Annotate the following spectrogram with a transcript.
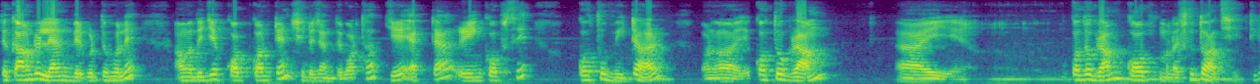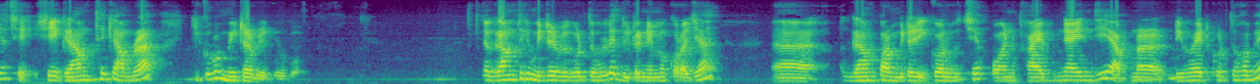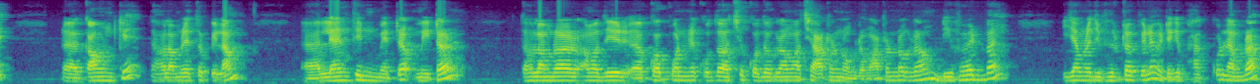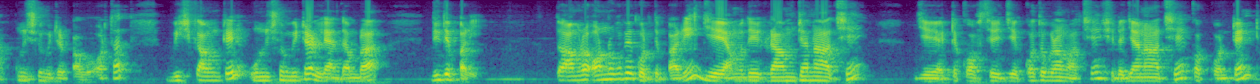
তো কাউন্টের লেন্থ বের করতে হলে আমাদের যে কপ কন্টেন্ট সেটা জানতে হবে। অর্থাৎ যে একটা রিং কপসে কত মিটার কত গ্রাম কত গ্রাম কপ মানে সুতো আছে, ঠিক আছে? সেই গ্রাম থেকে আমরা কি করব? মিটার বের করব। তো গ্রাম থেকে মিটার বের করতে হলে দুইটা নিয়ম করা যায়। গ্রাম পার মিটার ইকুয়াল হচ্ছে পয়েন্ট ফাইভ নাইন দিয়ে আপনার ডিভাইড করতে হবে কাউন্টকে তাহলে আমরা এত পেলাম লেন্থ ইন মিটার মিটার তাহলে আমরা আমাদের কপ পণ্যের কত আছে, কত গ্রাম আছে, আটান্ন গ্রাম আটান্ন গ্রাম ডিভাইড বাই এই যে আমরা যে ভ্যালুটা পেলাম, এটাকে ভাগ করলে আমরা উনিশশো মিটার পাবো। অর্থাৎ বিশ কাউন্টে উনিশশো মিটার লেন্থ আমরা দিতে পারি। তো আমরা অন্যভাবে করতে পারি যে আমাদের গ্রাম জানা আছে যে একটা কপসের যে কত গ্রাম আছে, সেটা জানা আছে, কপ কন্টেন্ট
